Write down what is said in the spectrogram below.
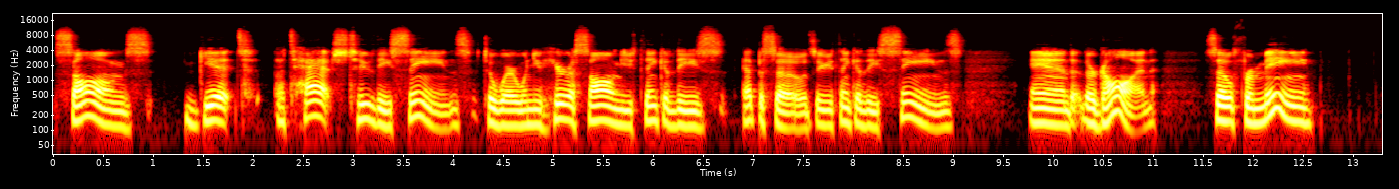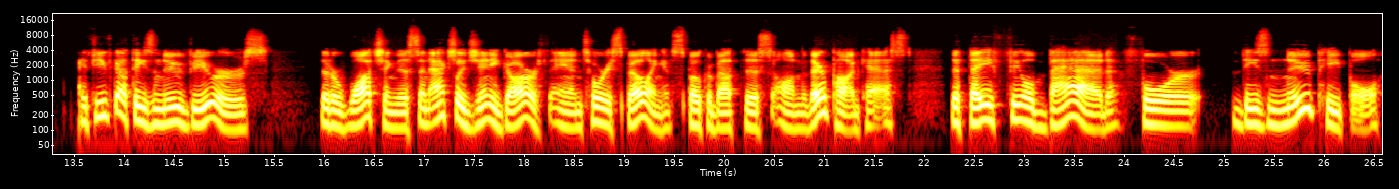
songs get attached to these scenes to where when you hear a song, you think of these episodes or you think of these scenes and they're gone. So for me, if you've got these new viewers that are watching this, and actually Jennie Garth and Tori Spelling have spoke about this on their podcast, that they feel bad for these new people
